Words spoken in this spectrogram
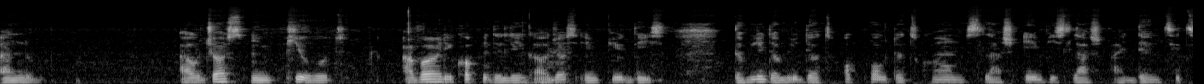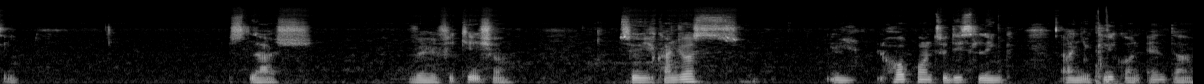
and i'll just impute I've already copied the link. I'll just impute this www.upwork.com slash ab slash identity slash verification. So you can just hop onto this link and you click on enter.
